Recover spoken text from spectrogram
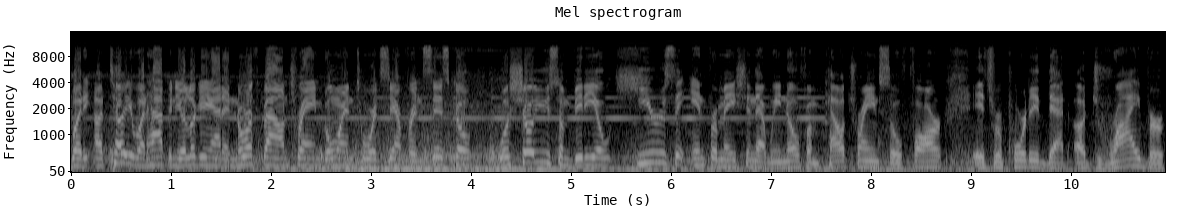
But I'll tell you what happened. You're looking at a northbound train going towards San Francisco. We'll show you some video. Here's the information that we know from Caltrain so far. It's reported that a driver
